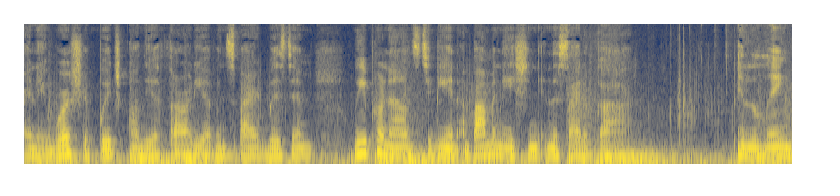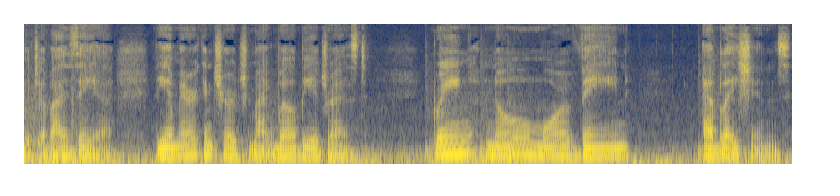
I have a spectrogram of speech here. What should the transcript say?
and a worship which, on the authority of inspired wisdom, we pronounce to be an abomination in the sight of God. In the language of Isaiah, the American church might well be addressed Bring no more vain oblations.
